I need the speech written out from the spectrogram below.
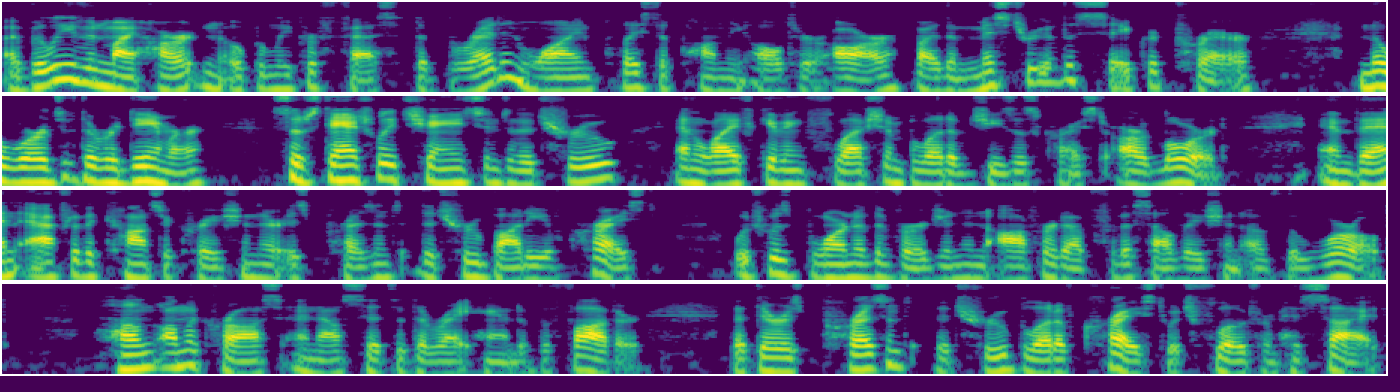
I believe in my heart and openly profess that the bread and wine placed upon the altar are, by the mystery of the sacred prayer and the words of the Redeemer, substantially changed into the true and life giving flesh and blood of Jesus Christ our Lord. And then, after the consecration, there is present the true body of Christ, which was born of the Virgin and offered up for the salvation of the world, hung on the cross, and now sits at the right hand of the Father, that there is present the true blood of Christ which flowed from his side.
